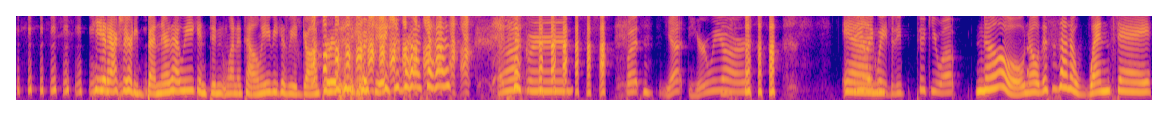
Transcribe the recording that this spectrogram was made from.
he had actually already been there that week and didn't want to tell me because we had gone through the negotiation process. Awkward. but yet here we are. And like wait? Did he pick you up? No, no. This is on a Wednesday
